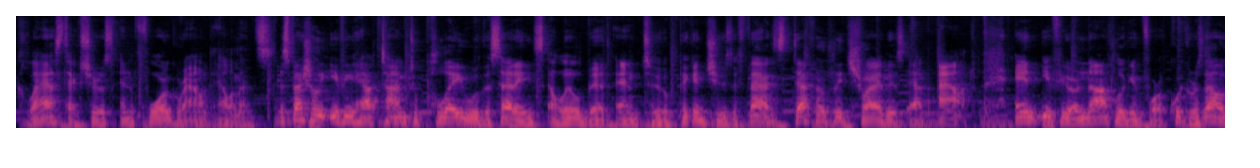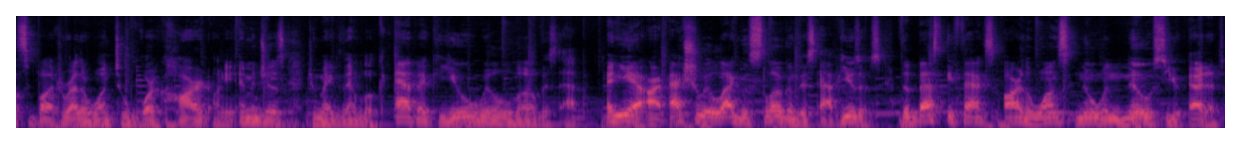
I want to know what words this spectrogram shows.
glass textures and foreground elements. Especially if you have time to play with the settings a little bit and to pick and choose effects, definitely try this app out. And if you're not looking for quick results, but rather want to work hard on your images to make them look epic, you will love this app. And yeah, I actually like the slogan this app uses. The best effects are the ones no one knows you edit.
